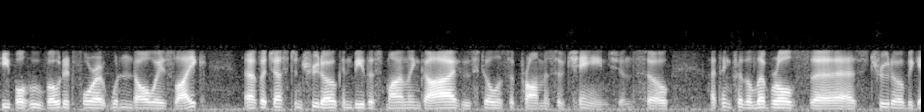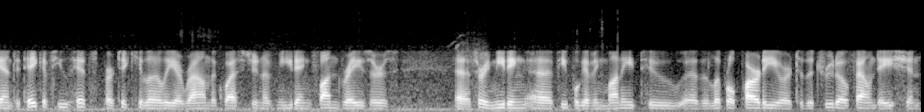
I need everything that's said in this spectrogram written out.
people who voted for it wouldn't always like. Uh, but Justin Trudeau can be the smiling guy who still is a promise of change. And so I think for the Liberals, uh, as Trudeau began to take a few hits, particularly around the question of meeting fundraisers, uh, sorry, meeting uh, people giving money to uh, the Liberal Party or to the Trudeau Foundation,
